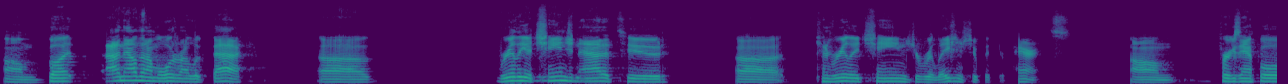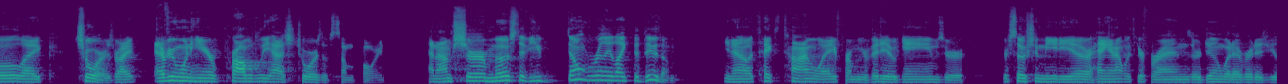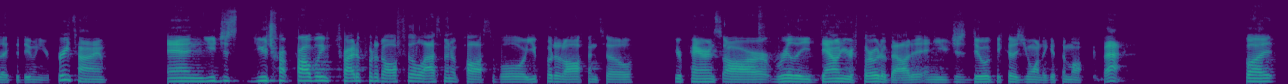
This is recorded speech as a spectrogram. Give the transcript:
Um, but now that I'm older and I look back, uh, really a change in attitude uh, can really change your relationship with your parents. Um, for example, like chores, right? Everyone here probably has chores of some. And I'm sure most of you don't really like to do them. You know, it takes time away from your video games or your social media or hanging out with your friends or doing whatever it is you like to do in your free time. And you just, you tr- probably try to put it off to the last minute possible, or you put it off until your parents are really down your throat about it and you just do it because you want to get them off your back. But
